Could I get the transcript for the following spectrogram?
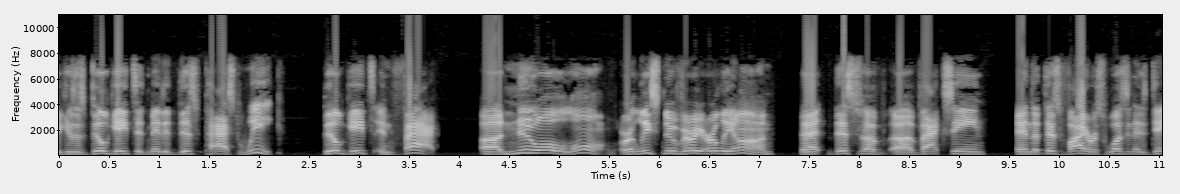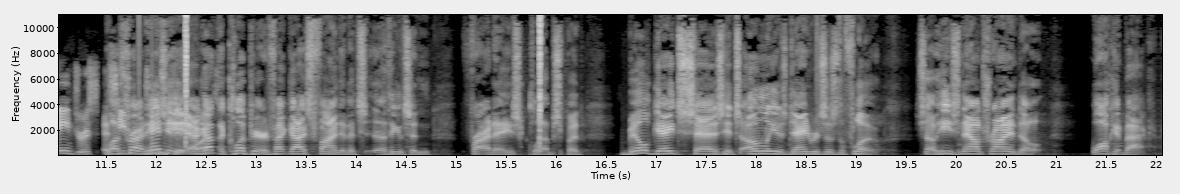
Because as Bill Gates admitted this past week, Bill Gates, in fact, uh, knew all along, or at least knew very early on, that this uh, uh, vaccine and that this virus wasn't as dangerous as well, he that's right. pretended He's, I got the clip here. In fact, guys, find it. It's I think it's in Friday's clips. But Bill Gates says it's only as dangerous as the flu. So he's now trying to walk it back.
